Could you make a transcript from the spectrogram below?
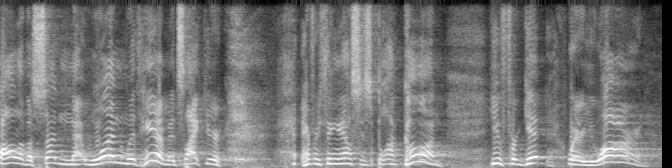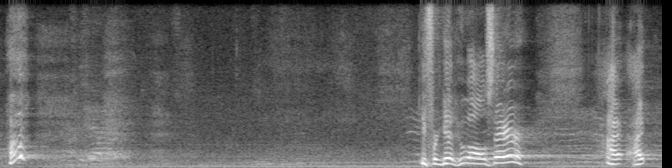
all of a sudden that one with Him. It's like you're, everything else is blocked, gone. You forget where you are. Huh? You forget who all's there. I, I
